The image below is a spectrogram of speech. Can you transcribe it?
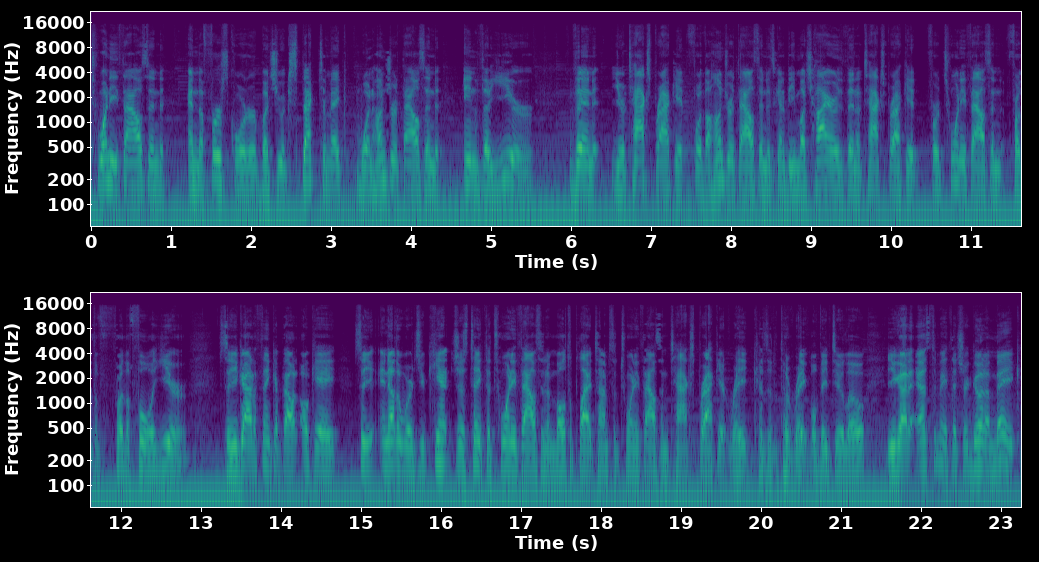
20,000 in the first quarter, but you expect to make 100,000 in the year, then your tax bracket for the 100,000 is going to be much higher than a tax bracket for 20,000 for the for the full year. So you got to think about okay, so you, in other words, you can't just take the 20,000 and multiply it times the 20,000 tax bracket rate because the rate will be too low. You got to estimate that you're going to make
